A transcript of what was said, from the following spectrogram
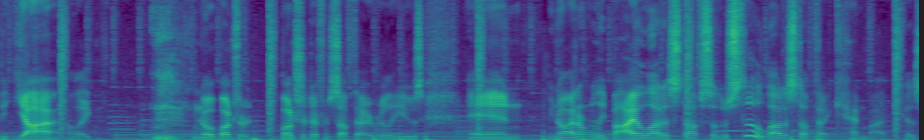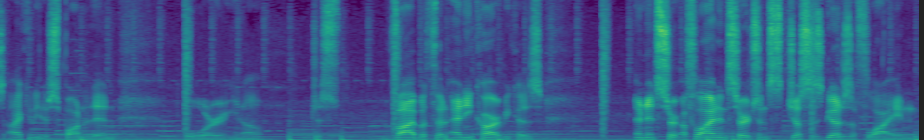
The yacht, like, you know, a bunch of, bunch of different stuff that I really use and you know I don't really buy a lot of stuff so there's still a lot of stuff that I can buy because I can either spawn it in or you know just vibe with any car because an insert a flying insurgent's just as good as a flying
